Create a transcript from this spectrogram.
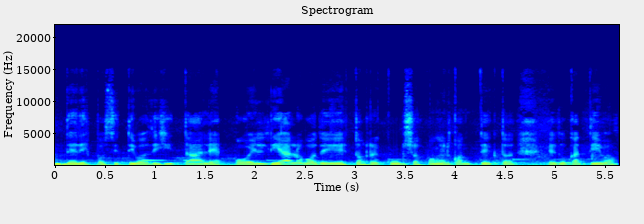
de dispositivos digitales o el diálogo de estos recursos con el contexto educativo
